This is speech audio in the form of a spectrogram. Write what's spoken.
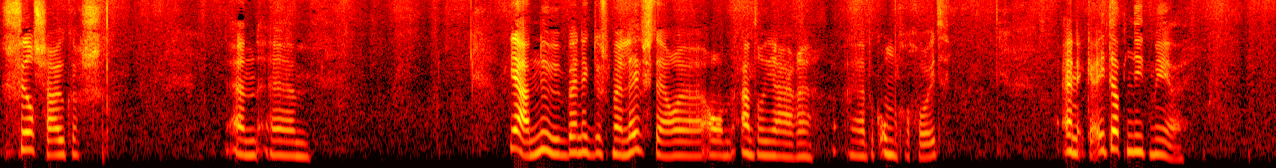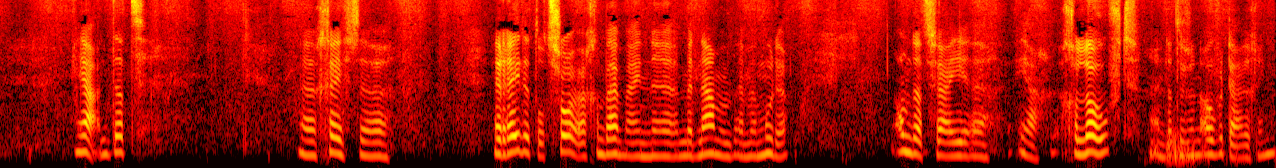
Veel suikers. En um, ja, nu ben ik dus mijn leefstijl al een aantal jaren heb ik omgegooid. En ik eet dat niet meer. Ja, dat uh, geeft een reden tot zorg bij mijn, met name bij mijn moeder. Omdat zij ja, gelooft, en dat is een overtuiging,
